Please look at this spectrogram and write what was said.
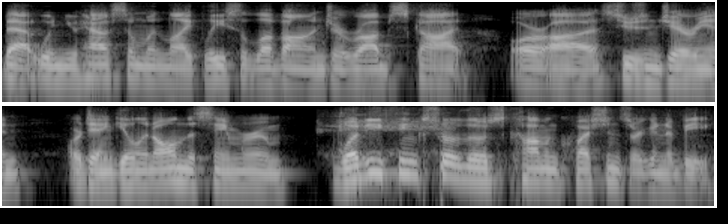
that when you have someone like Lisa Lavange or Rob Scott or uh, Susan Jerian or Dan Gillen all in the same room, what do you think sort of those common questions are going to be?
